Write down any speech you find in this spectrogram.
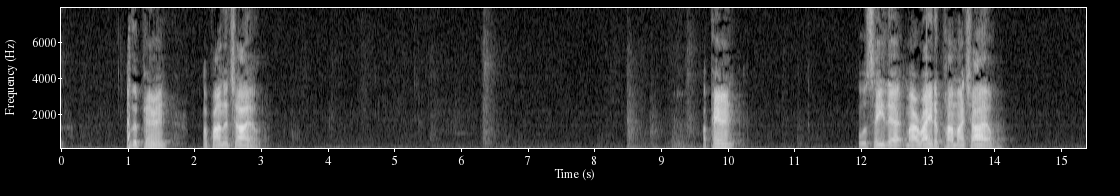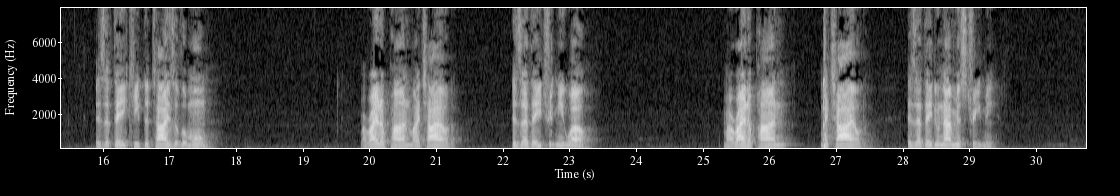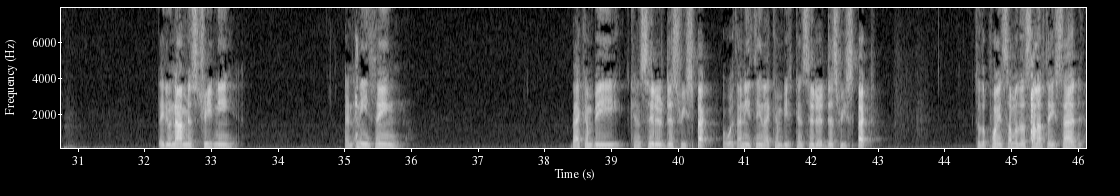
of the parent upon the child? A parent will say that my right upon my child is that they keep the ties of the womb. My right upon my child is that they treat me well. My right upon my child is that they do not mistreat me. They do not mistreat me in anything that can be considered disrespect, or with anything that can be considered disrespect. To the point some of the Salaf they said,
